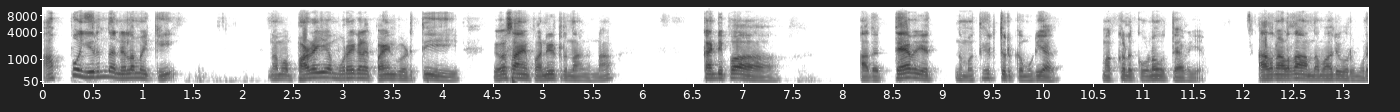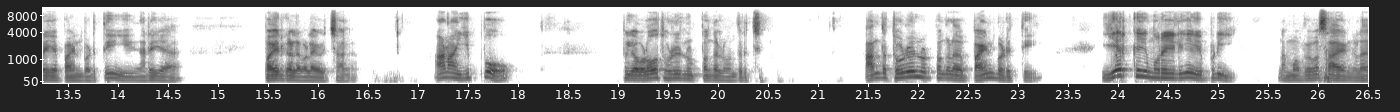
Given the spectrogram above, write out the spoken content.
அப்போ இருந்த நிலைமைக்கு நம்ம பழைய முறைகளை பயன்படுத்தி விவசாயம் பண்ணிட்டு இருந்தாங்கன்னா கண்டிப்பாக அதை தேவையை நம்ம தீர்த்திருக்க முடியாது. மக்களுக்கு உணவு தேவையை. அதனால தான் அந்த மாதிரி ஒரு முறையை பயன்படுத்தி நிறைய பயிர்களை விளைவிச்சாங்க ஆனால் இப்போது இப்போ எவ்வளோ தொழில்நுட்பங்கள் வந்துருச்சு. அந்த தொழில்நுட்பங்களை பயன்படுத்தி இயற்கை முறையிலேயே எப்படி நம்ம விவசாயங்களை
